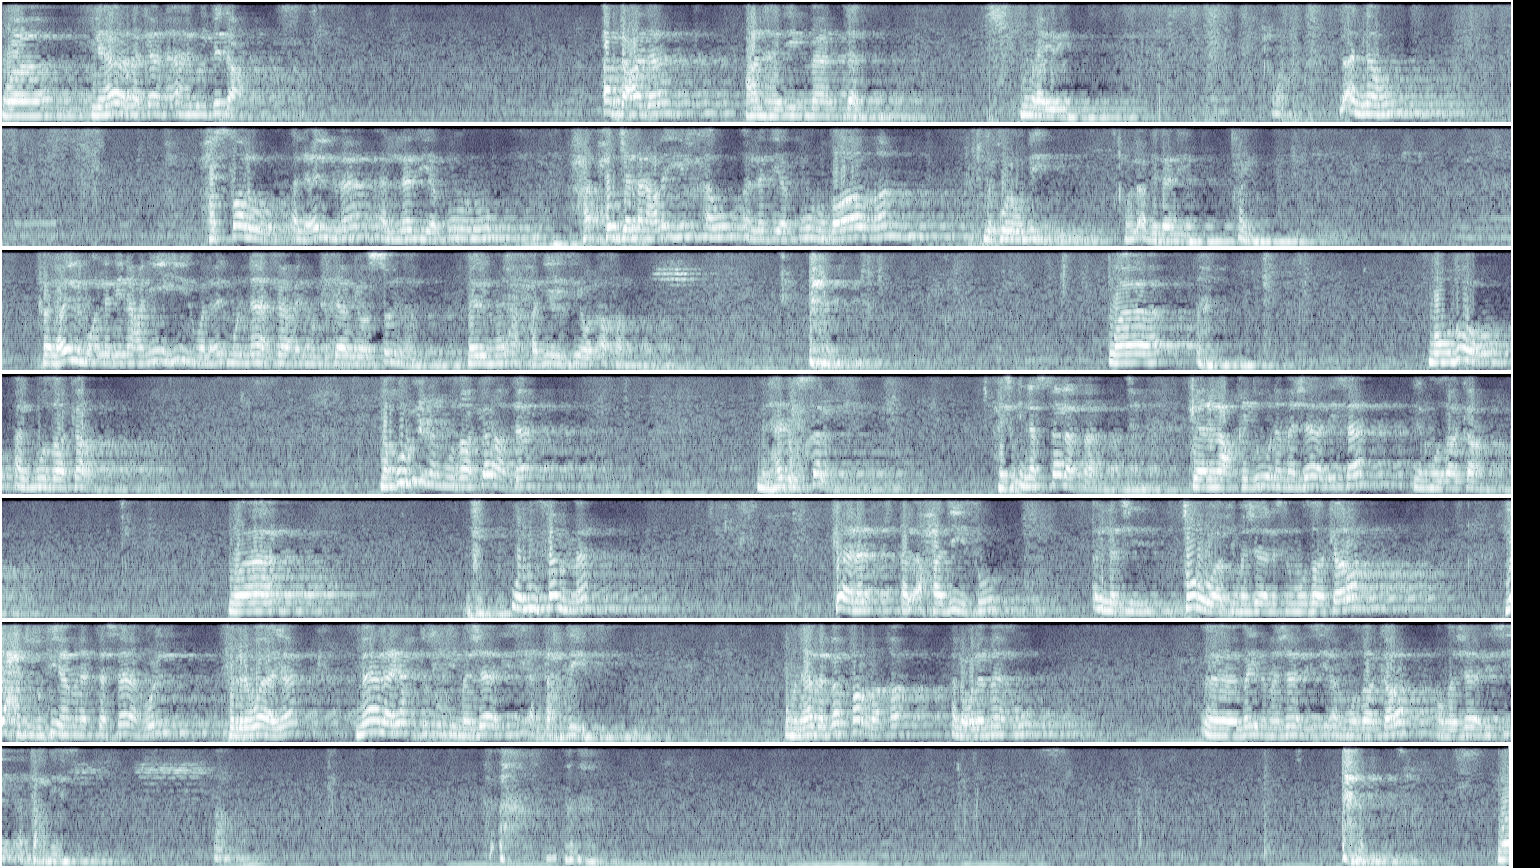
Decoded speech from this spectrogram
ولهذا كان أهل البدع أبعد عن هذه المادة من غيرهم لأنهم حصلوا العلم الذي يكون حجة عليهم أو الذي يكون ضارا لقلوبهم والأبدانية. أيضا فالعلم الذي نعنيه هو العلم النافع علم الكتاب والسنة علم الحديث والأثر. وموضوع المذاكرة. نقول إن المذاكرة من هذه السلف حيث إن السلف كانوا يعقدون مجالس للمذاكرة. و ومن ثم كانت الأحاديث التي تروى في مجالس المذاكرة يحدث فيها من التساهل في الرواية ما لا يحدث في مجالس التحديث. ومن هذا الباب فرق العلماء آه، بين مجالس المذاكرة ومجالس التحديث. و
